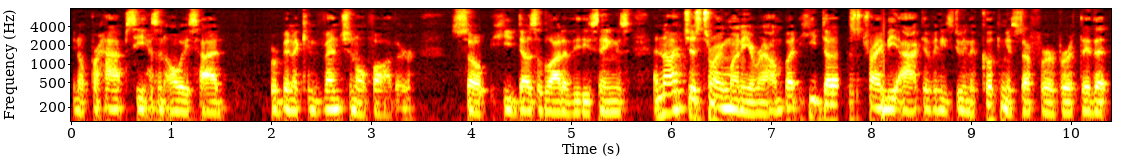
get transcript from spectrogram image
you know perhaps he hasn't always had or been a conventional father. So he does a lot of these things, and not just throwing money around, but he does try and be active, and he's doing the cooking and stuff for her birthday. That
